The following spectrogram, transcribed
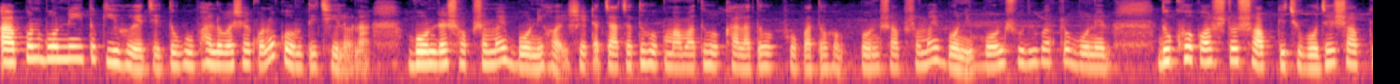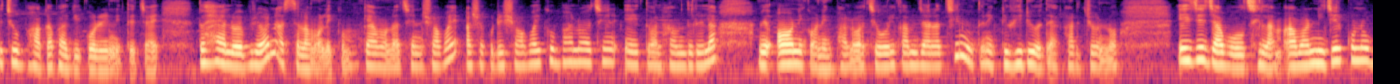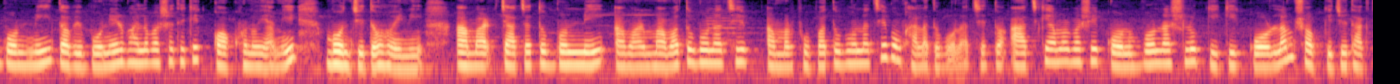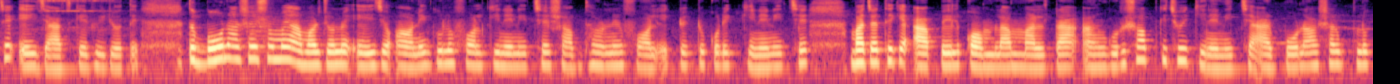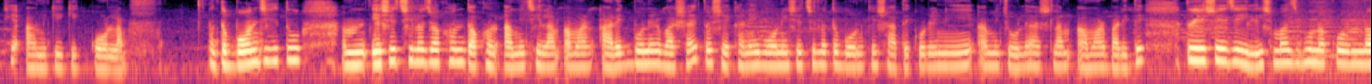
আপন বোন নেই তো কী হয়েছে? তবু ভালোবাসার কোনো কমতি ছিল না। বোনরা সবসময় বোনই হয়, সেটা চাচাতো হোক, মামাতো হোক, খালাতো হোক ফুপাতো হোক, বোন সবসময় বোনই বোন শুধুমাত্র বোনের দুঃখ, কষ্ট সব কিছু বোঝে সব কিছু ভাগাভাগি করে নিতে চায়। তো হ্যালো এভরিওয়ান, আসসালামু আলাইকুম। কেমন আছেন সবাই? আশা করি সবাই খুব ভালো আছেন। এই তো আলহামদুলিল্লাহ, আমি অনেক অনেক ভালো আছি। ওয়েলকাম জানাচ্ছি নতুন একটি ভিডিও দেখার জন্য। এই যে যা বলছিলাম, আমার নিজের কোনো বোন নেই, তবে বোনের ভালোবাসা থেকে কখনোই আমি বঞ্চিত হইনি। আমার চাচাতো বোন নেই, আমার মামাতো বোন আছে, আমার ফুপাতো বোন আছে এবং খালাতো বোন আছে। তো আজকে আমার বাসায় কোন বোন আসলো, কি কি করলাম সব কিছু থাকছে এই যে আজকের ভিডিওতে। তো বোন আসার সময় আমার জন্য এই যে অনেকগুলো ফল কিনে নিচ্ছে, সব ধরনের ফল একটু একটু করে কিনে নিচ্ছে। বাজার থেকে আপেল, কমলা, মালটা, আঙ্গুর সব কিছুই কিনে নিচ্ছে। আর বোন আসার উপলক্ষে আমি কী কী করলাম? তো বোন যেহেতু এসেছিল যখন, তখন আমি ছিলাম আমার আরেক বোনের বাসায়। তো সেখানেই বোন এসেছিল, তো বোনকে সাথে করে নিয়ে আমি চলে আসলাম আমার বাড়িতে। তো এসে যে ইলিশ মাছ ভুনা করল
